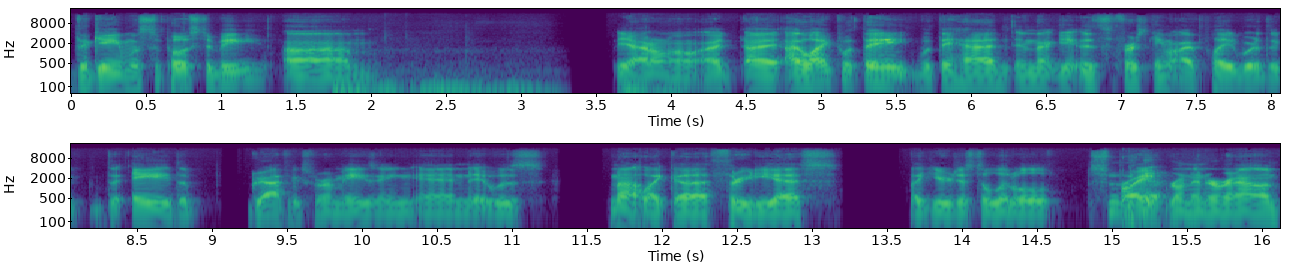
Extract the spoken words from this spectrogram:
the game was supposed to be. Um, yeah, I don't know. I, I I liked what they what they had in that game. It's the first game I played where the the a the graphics were amazing and it was not like a 3DS like you're just a little sprite Yeah. running around.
